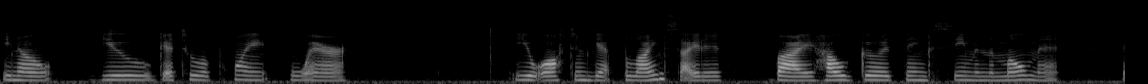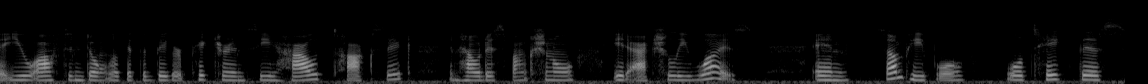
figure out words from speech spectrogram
you know, you get to a point where you often get blindsided by how good things seem in the moment that you often don't look at the bigger picture and see how toxic and how dysfunctional it actually was. And some people will take this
